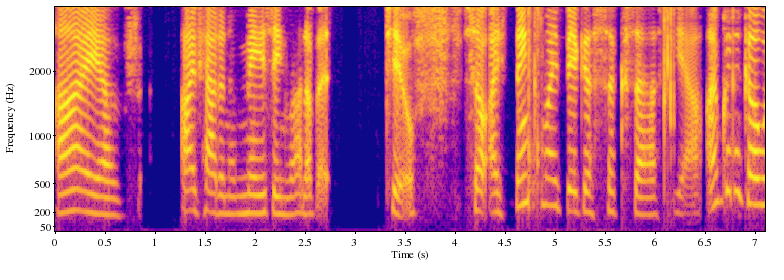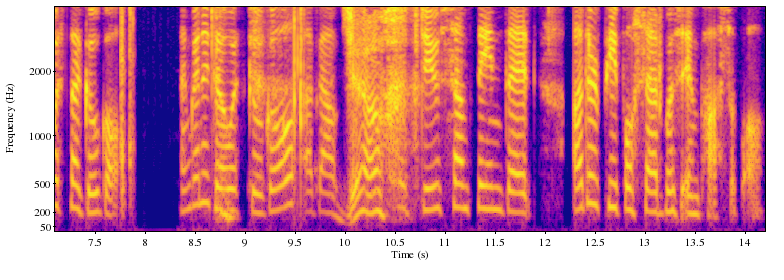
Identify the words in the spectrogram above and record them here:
I have I've had an amazing run of it too. So I think my biggest success, yeah, I'm going to go with the Google. I'm going to go with Google about yeah. to do something that other people said was impossible,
